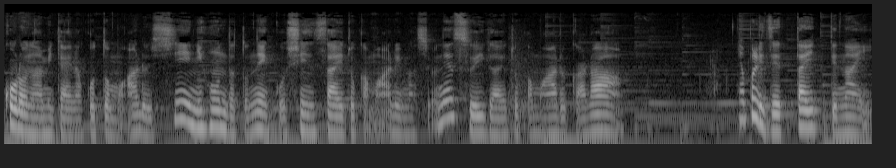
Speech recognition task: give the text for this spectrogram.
コロナみたいなこともあるし日本だとねこう震災とかもありますよね。水害とかもあるからやっぱり絶対ってない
